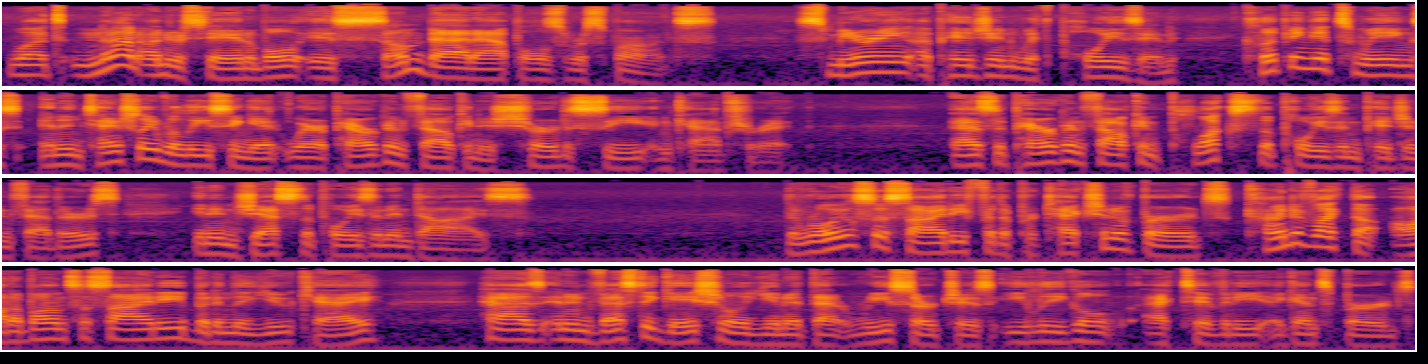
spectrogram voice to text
What's not understandable is some bad apple's response smearing a pigeon with poison, clipping its wings, and intentionally releasing it where a peregrine falcon is sure to see and capture it. As the peregrine falcon plucks the poison pigeon feathers, it ingests the poison and dies. The Royal Society for the Protection of Birds, kind of like the Audubon Society but in the UK, has an investigational unit that researches illegal activity against birds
